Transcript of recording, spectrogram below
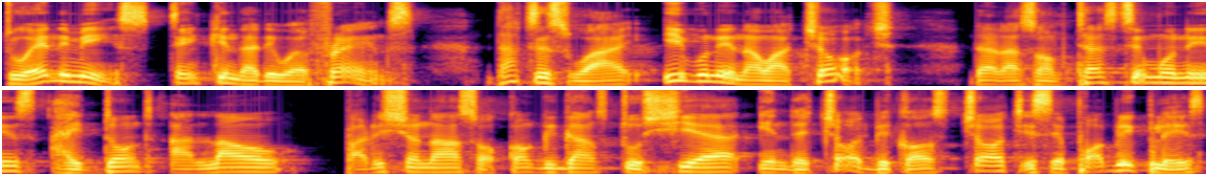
to enemies thinking that they were friends. That is why, even in our church, there are some testimonies I don't allow parishioners or congregants to share in the church because church is a public place.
